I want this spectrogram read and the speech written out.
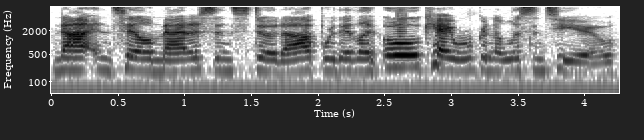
not until Madison stood up were they like, oh, okay, we're going to listen to you.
